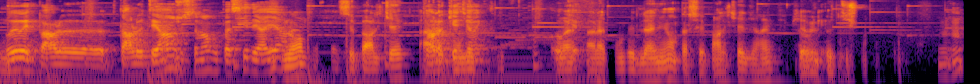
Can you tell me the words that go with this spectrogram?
Oui, oui, par le, par le terrain, justement, vous passiez derrière Non, on passait par le quai. Par le quai tombée. direct Ok. Ouais, à la tombée de la nuit, on passait par le quai direct. Puis il y avait le petit chemin. Mhm.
